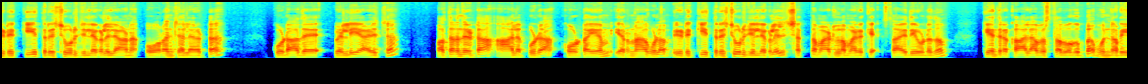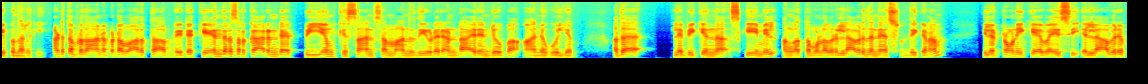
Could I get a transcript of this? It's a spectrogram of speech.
ഇടുക്കി തൃശൂർ ജില്ലകളിലാണ് ഓറഞ്ച് അലേർട്ട് കൂടാതെ വെള്ളിയാഴ്ച പത്തനംതിട്ട ആലപ്പുഴ കോട്ടയം എറണാകുളം ഇടുക്കി തൃശൂർ ജില്ലകളിൽ ശക്തമായിട്ടുള്ള മഴയ്ക്ക് സാധ്യതയുണ്ടെന്നും കേന്ദ്ര കാലാവസ്ഥാ വകുപ്പ് മുന്നറിയിപ്പ് നൽകി. അടുത്ത പ്രധാനപ്പെട്ട വാർത്താ അപ്ഡേറ്റ്. കേന്ദ്ര സർക്കാരിന്റെ പി എം കിസാൻ സമ്മാൻ നിധിയുടെ രണ്ടായിരം രൂപ ആനുകൂല്യം. അത് ലഭിക്കുന്ന സ്കീമിൽ അംഗത്വമുള്ളവരെല്ലാവരും തന്നെ ശ്രദ്ധിക്കണം. ഇലക്ട്രോണിക് കെ വൈ സി എല്ലാവരും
